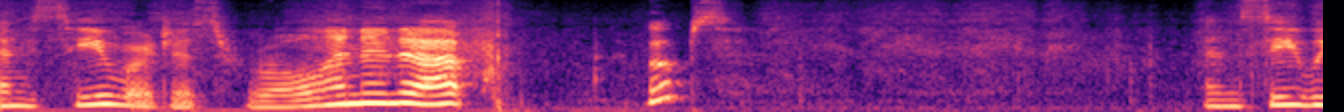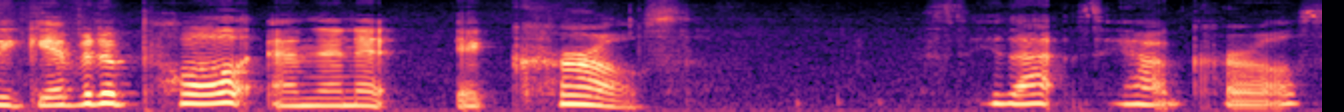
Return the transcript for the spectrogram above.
And see, we're just rolling it up. Oops. And see, we give it a pull and then it, it curls. See that? See how it curls?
